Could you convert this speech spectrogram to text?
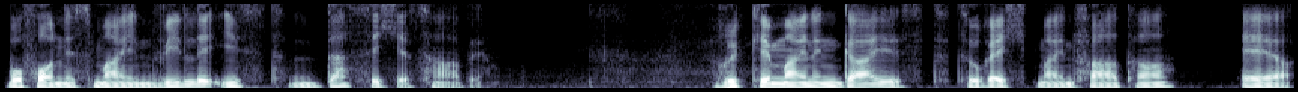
wovon es mein Wille ist, dass ich es habe. Rücke meinen Geist zurecht, mein Vater, er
